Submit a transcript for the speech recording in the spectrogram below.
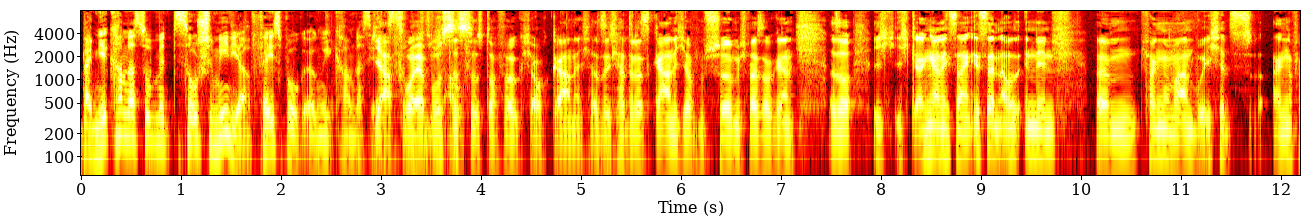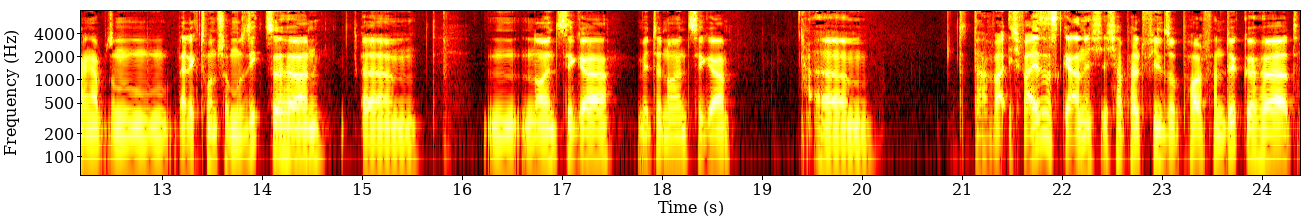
bei mir kam das so mit Social Media, Facebook irgendwie kam das jetzt. Ja, vorher wusstest du es doch wirklich auch gar nicht. Also ich hatte das gar nicht auf dem Schirm. Ich weiß auch gar nicht. Also ich, ich kann gar nicht sagen, ist dann in den, ähm, fangen wir mal an, wo ich jetzt angefangen habe, so elektronische Musik zu hören. Ähm, 90er, Mitte 90er. Ähm, da war, ich weiß es gar nicht. Ich habe halt viel so Paul van Dyck gehört.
